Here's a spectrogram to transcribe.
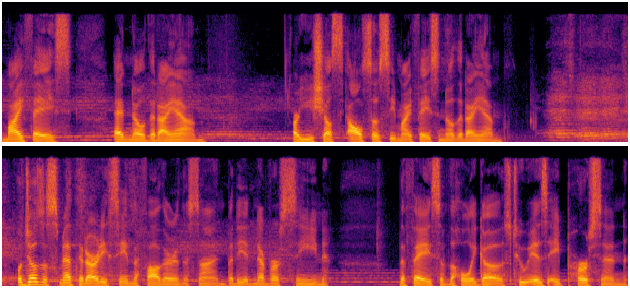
my face and know that I am. Or you shall also see my face and know that I am. Well, Joseph Smith had already seen the Father and the Son, but he had never seen the face of the Holy Ghost, who is a person,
